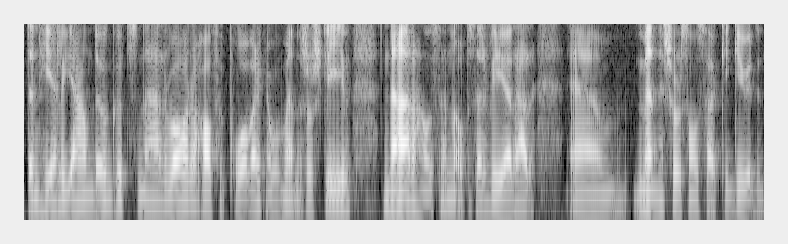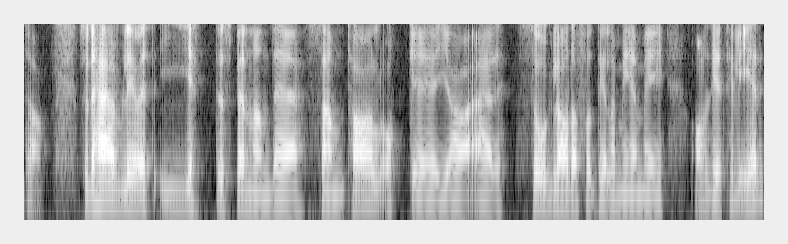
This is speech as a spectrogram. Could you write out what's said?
den heliga ande och Guds närvaro har för påverkan på människors liv när han sedan observerar eh, människor som söker Gud idag. Så det här blev ett jättespännande samtal och eh, jag är så glad att få dela med mig av det till er.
